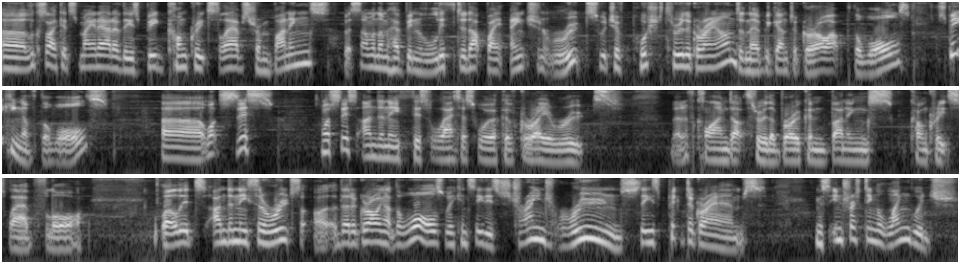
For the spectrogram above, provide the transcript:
Uh, looks like it's made out of these big concrete slabs from Bunnings, but some of them have been lifted up by ancient roots which have pushed through the ground and they've begun to grow up the walls. Speaking of the walls, uh, what's this? What's this underneath this lattice work of grey roots that have climbed up through the broken Bunnings concrete slab floor? Well, it's underneath the roots uh, that are growing up the walls. We can see these strange runes, these pictograms, this interesting language,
